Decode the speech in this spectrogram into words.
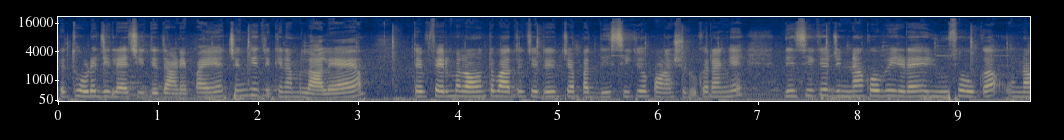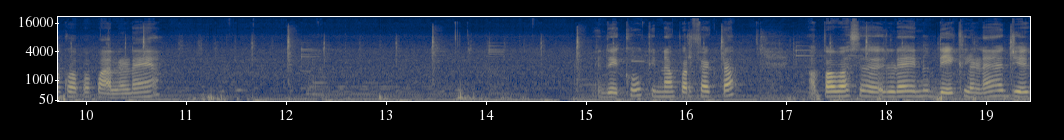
ਤੇ ਥੋੜੇ ਜਿਹੇ ਇਲਾਇਚੀ ਦੇ ਦਾਣੇ ਪਾਏ ਆ, ਚੰਗੇ ਤਰੀਕੇ ਨਾਲ ਮਿਲਾ ਲਿਆ ਆ। ਤੇ ਫਿਰ ਮਿਲਾਉਣ ਤੋਂ ਬਾਅਦ ਜਿਹਦੇ ਵਿੱਚ ਆਪਾਂ ਦੇਸੀ ਘਿਓ ਪਾਉਣਾ ਸ਼ੁਰੂ ਕਰਾਂਗੇ। ਦੇਸੀ ਘਿਓ ਜਿੰਨਾ ਕੋ ਵੀ ਜਿਹੜਾ ਯੂਜ਼ ਹੋਊਗਾ, ਉਹਨਾਂ ਕੋ ਆਪਾਂ ਪਾ ਲੈਣਾ ਆ। ਦੇਖੋ ਕਿੰਨਾ ਪਰਫੈਕਟ ਆ। ਆਪਾਂ ਬਸ ਜਿਹੜਾ ਇਹਨੂੰ ਦੇਖ ਲੈਣਾ ਹੈ, ਜੇ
